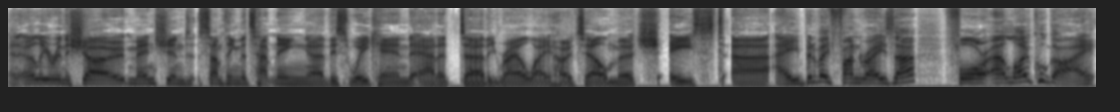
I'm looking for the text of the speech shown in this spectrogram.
And earlier in the show, mentioned something that's happening uh, this weekend out at uh, the Railway Hotel, Merch East. Uh, a bit of a fundraiser for a local guy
